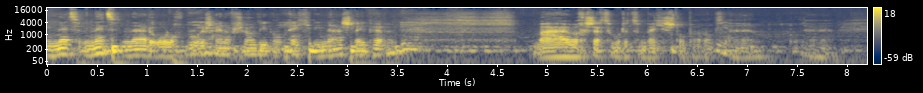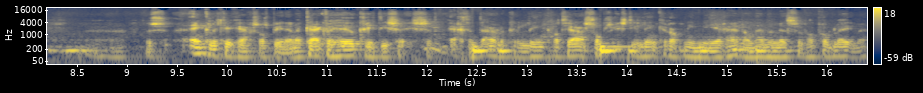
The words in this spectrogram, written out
die net, net na de oorlog geboren oh zijn of zo, die nog een beetje die nasleep hebben. Maar we hebben gezegd, we moeten het een beetje stoppen, want... Uh, dus enkele keer krijgen ze ons binnen en dan kijken we heel kritisch, is het echt een duidelijke link? Want ja, soms is die link er ook niet meer, hè? dan hebben mensen wel problemen.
